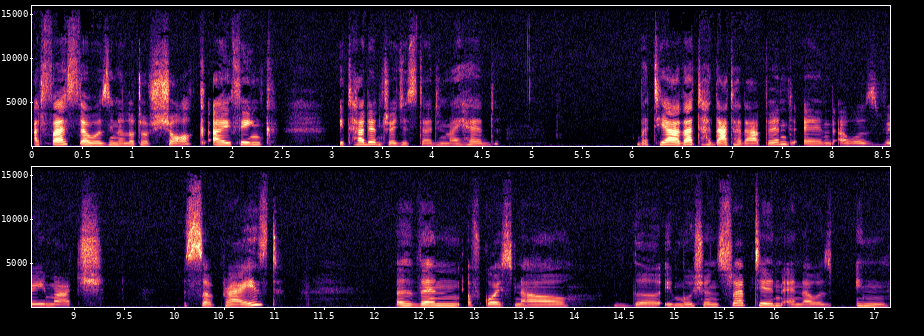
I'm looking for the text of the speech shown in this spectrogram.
at first, I was in a lot of shock. I think it hadn't registered in my head. But yeah, that that had happened, and I was very much surprised. Uh, then, of course, now the emotions swept in, and I was in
